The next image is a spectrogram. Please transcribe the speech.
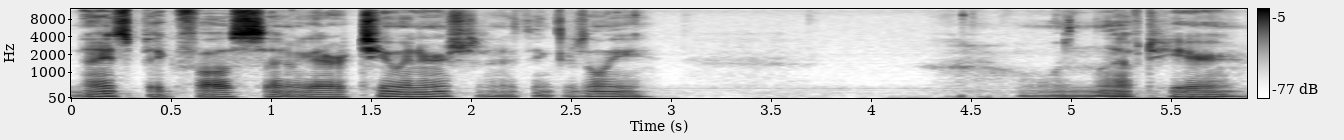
Nice big false set. We got our two inners. I think there's only one left here.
